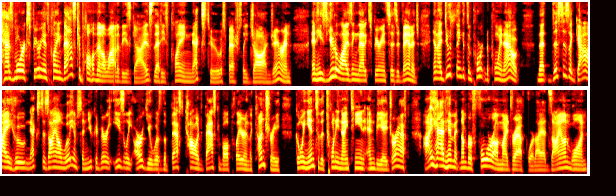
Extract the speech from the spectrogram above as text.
has more experience playing basketball than a lot of these guys that he's playing next to, especially Ja and Jaren. And he's utilizing that experience his advantage. And I do think it's important to point out that this is a guy who, next to Zion Williamson, you could very easily argue was the best college basketball player in the country going into the 2019 NBA draft. I had him at number four on my draft board. I had Zion one,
